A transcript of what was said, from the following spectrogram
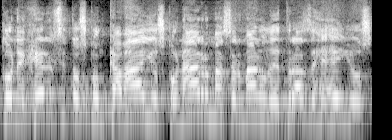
con ejércitos, con caballos, con armas panoramas, hermano, detrás de ellos.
